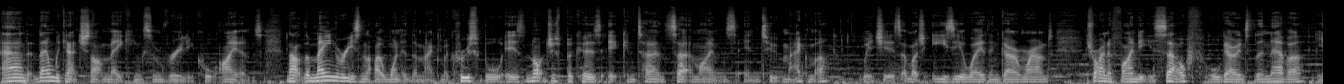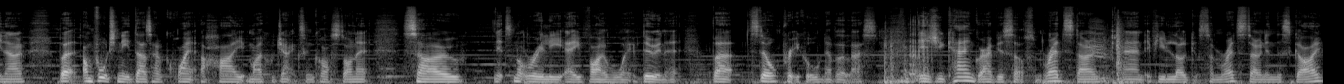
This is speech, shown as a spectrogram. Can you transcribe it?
And then we can actually start making some really cool items. Now, the main reason I wanted the Magma Crucible is not just because it can turn certain items into magma, which is a much easier way than going around trying to find it yourself or going to the nether, you know, but unfortunately it does have quite a high Michael Jackson cost on it, so it's not really a viable way of doing it, but still pretty cool nevertheless, is you can grab yourself some redstone, and if you lug some redstone in the sky,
